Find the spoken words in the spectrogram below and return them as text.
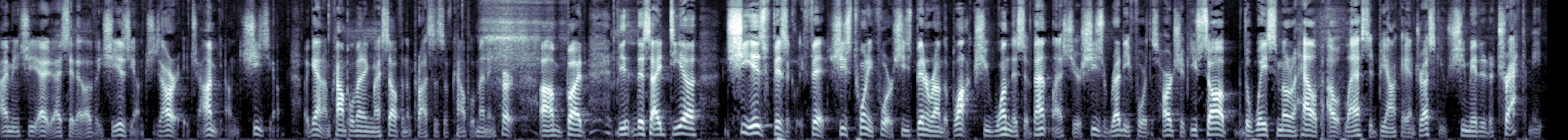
I mean, she, I, I say that lovely. She is young. She's our age. I'm young. She's young. Again, I'm complimenting myself in the process of complimenting her. Um, but the, this idea she is physically fit. She's 24. She's been around the block. She won this event last year. She's ready for this hardship. You saw the way Simona Halep outlasted Bianca Andreescu. She made it a track meet.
